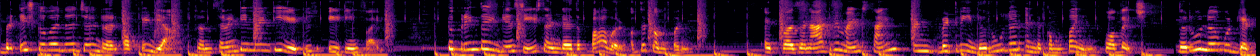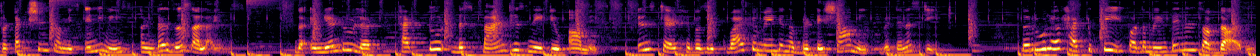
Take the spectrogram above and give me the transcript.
British Governor General of India from 1798 to 1805, to bring the Indian states under the power of the company. It was an agreement signed between the ruler and the company for which the ruler would get protection from his enemies under this alliance. The Indian ruler had to disband his native armies. Instead, he was required to maintain a British army within a state. The ruler had to pay for the maintenance of the army.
